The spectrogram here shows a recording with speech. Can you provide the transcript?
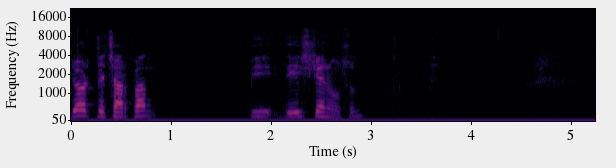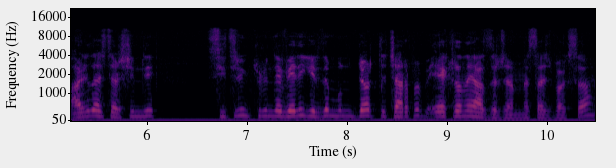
4 ile çarpan bir değişken olsun. Arkadaşlar şimdi string türünde veri girdim. Bunu 4 ile çarpıp ekrana yazdıracağım mesaj box'a.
